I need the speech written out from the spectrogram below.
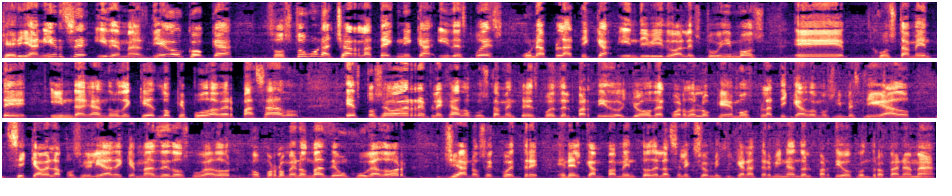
querían irse y demás. Diego Coca sostuvo una charla técnica y después una plática individual. Estuvimos eh, justamente indagando de qué es lo que pudo haber pasado. Esto se va a ver reflejado justamente después del partido. Yo, de acuerdo a lo que hemos platicado, hemos investigado, sí cabe la posibilidad de que más de dos jugadores, o por lo menos más de un jugador, ya no se encuentre en el campamento de la selección mexicana terminando el partido contra Panamá.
